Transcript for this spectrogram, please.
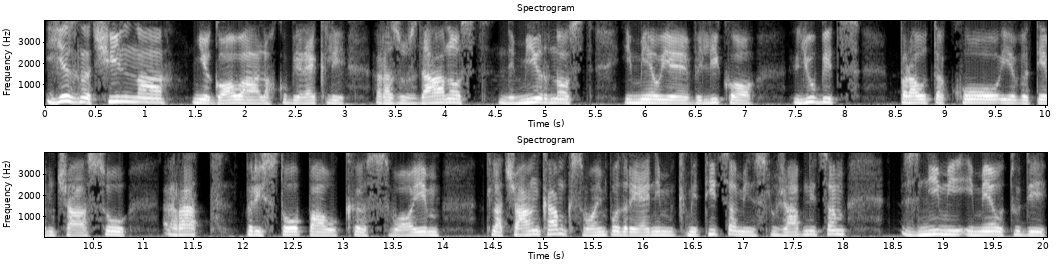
je značilna njegova, lahko bi rekli, razuzdanost, nemirnost, imel je veliko ljubic, prav tako je v tem času rad pristopal k svojim tlačankam, k svojim podrejenim kmeticam in služabnicam, z njimi imel tudi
